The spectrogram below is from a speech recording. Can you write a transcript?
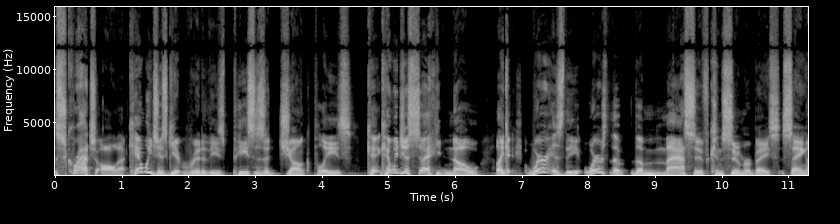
scratch all that? Can't we just get rid of these pieces of junk, please? Can can we just say no? Like, where is the where's the the massive consumer base saying,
